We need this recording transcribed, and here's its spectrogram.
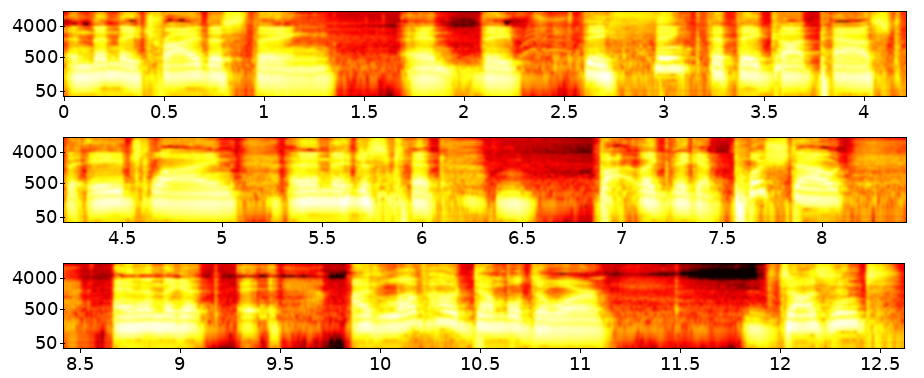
and then they try this thing and they they think that they got past the age line and then they just get but like they get pushed out and then they get I love how Dumbledore doesn't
